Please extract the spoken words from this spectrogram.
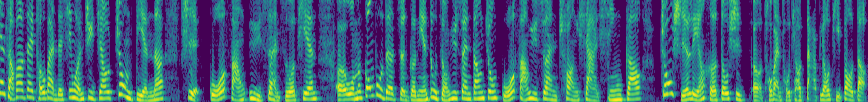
天早报在头版的新闻聚焦重点呢，是国防预算。昨天，呃，我们公布的整个年度总预算当中，国防预算创下新高。中时联合都是呃头版头条大标题报道，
